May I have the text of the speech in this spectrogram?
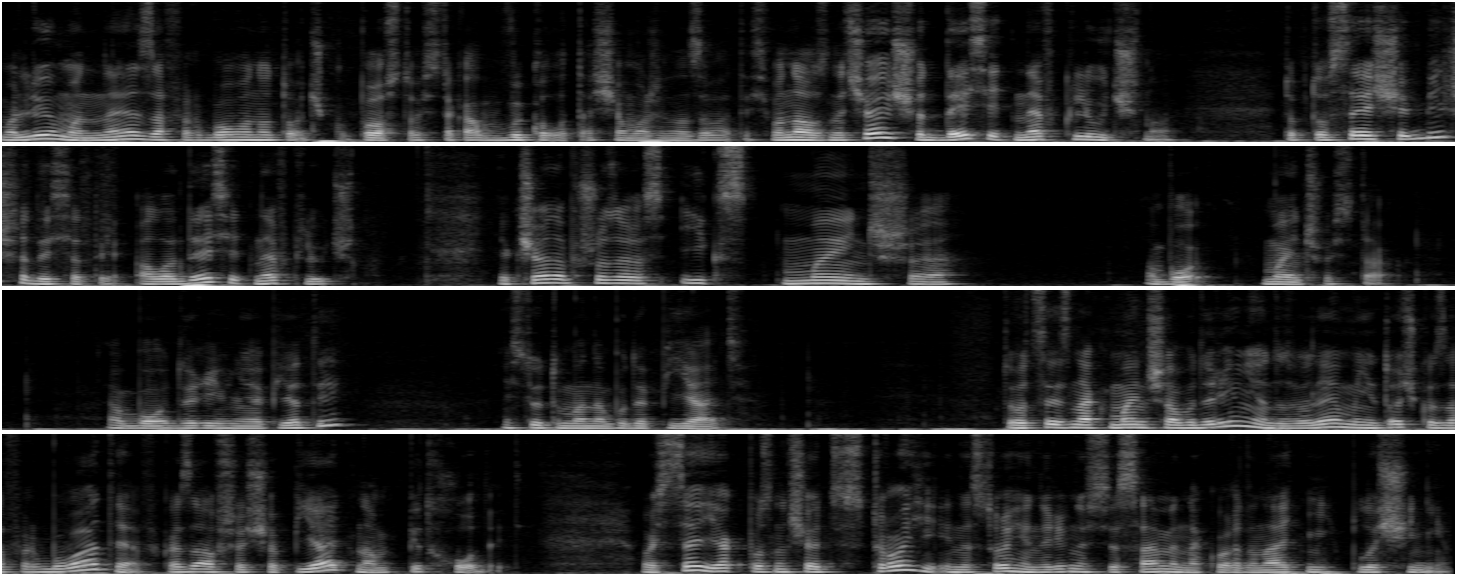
малюємо незафарбовану точку. Просто ось така виколота, що може називатись. Вона означає, що 10 не включно. Тобто все ще більше 10, але 10 не включно. Якщо я напишу зараз x менше, або менше ось так, або дорівнює 5, ось тут у мене буде 5. То цей знак менше або дорівнює дозволяє мені точку зафарбувати, вказавши, що 5 нам підходить. Ось це як позначають строгі і нестрогі нерівності саме на координатній площині.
